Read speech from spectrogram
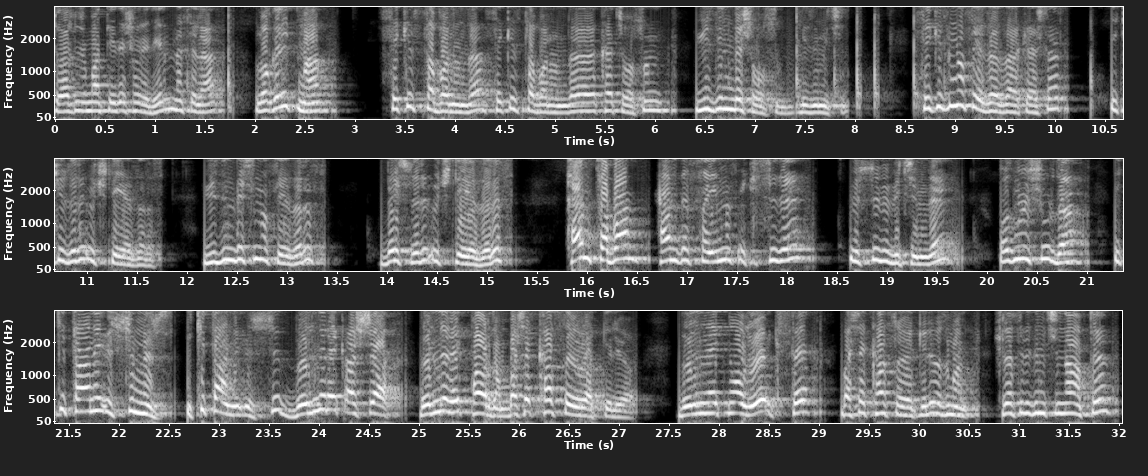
Dördüncü maddeyi de şöyle diyelim. Mesela logaritma 8 tabanında 8 tabanında kaç olsun? 125 olsun bizim için. 8'i nasıl yazarız arkadaşlar? 2 üzeri 3 diye yazarız. 125'i nasıl yazarız? 5 üzeri 3 diye yazarız. Hem taban hem de sayımız ikisi de üslü bir biçimde. O zaman şurada iki tane üssümüz, iki tane üssü bölünerek aşağı, bölünerek pardon başa katsayı olarak geliyor. Bölünerek ne oluyor? İkisi de başa katsayı olarak geliyor. O zaman şurası bizim için ne yaptı?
